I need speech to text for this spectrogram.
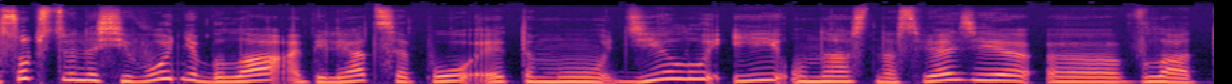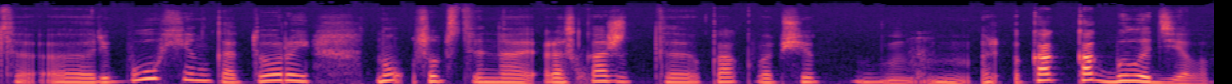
Собственно, сегодня была апелляция по этому делу, и у нас на связи Влад Рябухин, который, ну, собственно, расскажет, как вообще, как, как было дело.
